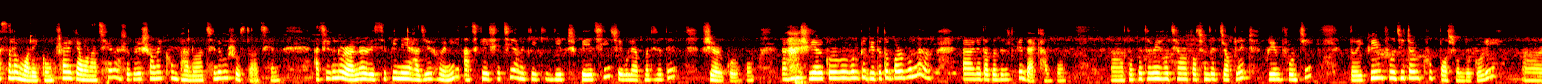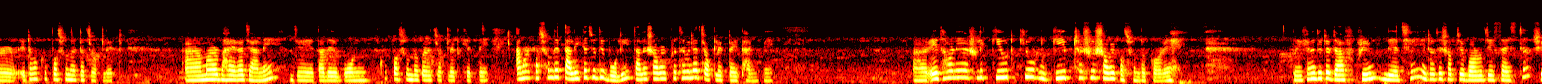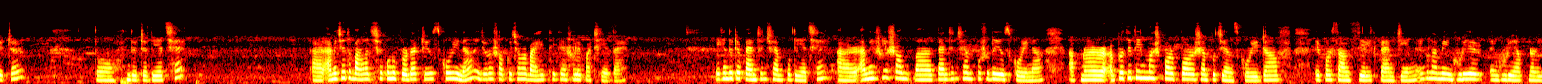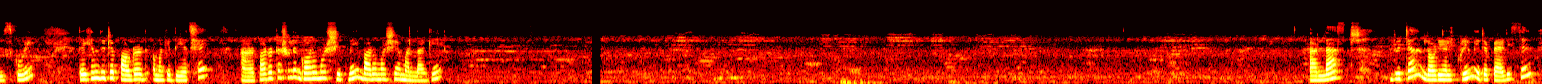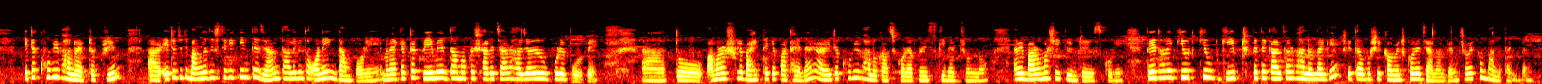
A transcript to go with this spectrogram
আসসালামু আলাইকুম। সবাই কেমন আছেন? আশা করি সবাই খুব ভালো আছেন এবং সুস্থ আছেন। আজকে কোনো রান্নার রেসিপি নিয়ে হাজির হয়নি আজকে এসেছি, আমি কী কী গিফট পেয়েছি সেগুলো আপনাদের সাথে শেয়ার করব। শেয়ার করব বলতে দিতে তো পারব না আগে তো আপনাদেরকে দেখাবো। তো প্রথমে হচ্ছে আমার পছন্দের চকলেট ক্রিম ফুজি তো এই ক্রিম ফুজিটা আমি খুব পছন্দ করি, আর এটা আমার খুব পছন্দের একটা চকলেট আর আমার ভাইরা জানে যে তাদের বোন খুব পছন্দ করে চকলেট খেতে। আমার পছন্দের তালিকা যদি বলি, তাহলে সবার প্রথমে না চকলেটটাই থাকবে। আর এই ধরনের আসলে কিউট কিউট গিফট আসলে সবাই পছন্দ করে। তো এখানে দুটো ডাফ ক্রিম দিয়েছে। এটা হচ্ছে সবচেয়ে বড় যে সাইজটা, সেটার। তো দুইটা দিয়েছে। আর আমি যেহেতু বাংলাদেশে কোনো প্রোডাক্ট ইউজ করি না এই জন্য সব কিছু আমার বাইরে থেকে আসলে পাঠিয়ে দেয়। এখানে দুটো প্যান্টিন শ্যাম্পু দিয়েছে। আর আমি আসলে সব প্যান্টিন শ্যাম্পু শুধু ইউজ করি না। আপনার, প্রতি তিন মাস পর পর শ্যাম্পু চেঞ্জ করি। ডাফ এরপর সানসিল্ক প্যান্টিন এগুলো আমি ঘুরিয়ে ঘুরিয়ে আপনার ইউজ করি। তো এখানে দুইটা পাউডার আমাকে দিয়েছে। আর পাউডারটা আসলে গরম আর শীত নেই, বারো মাসে আমার লাগে। আর লাস্ট দুইটা লরিয়াল ক্রিম এটা প্যারিসের এটা খুবই ভালো একটা ক্রিম আর এটা যদি বাংলাদেশ থেকে কিনতে যান, তাহলে কিন্তু অনেক দাম পড়ে। মানে এক একটা ক্রিমের দাম আপনার সাড়ে চার হাজারের উপরে পড়বে। তো আমার আসলে বাহির থেকে পাঠায় দেয়। আর এটা খুবই ভালো কাজ করে আপনার স্কিনের জন্য। আমি বারো মাস এই ক্রিমটা ইউজ করি। তো এই ধরনের কিউট কিউট গিফট পেতে কার কার ভালো লাগে, সেটা অবশ্যই কমেন্ট করে জানাবেন। সবাই খুব ভালো থাকবেন।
